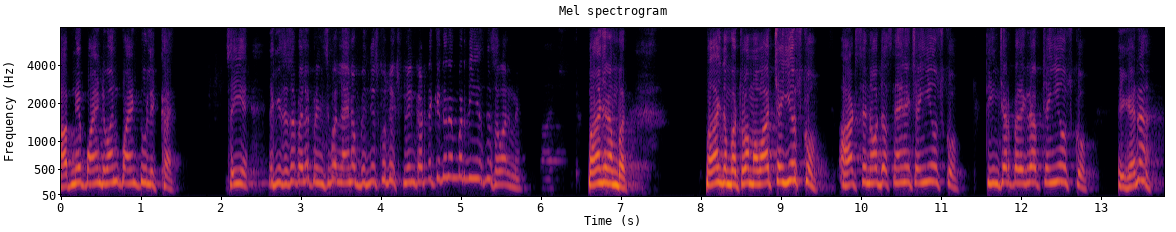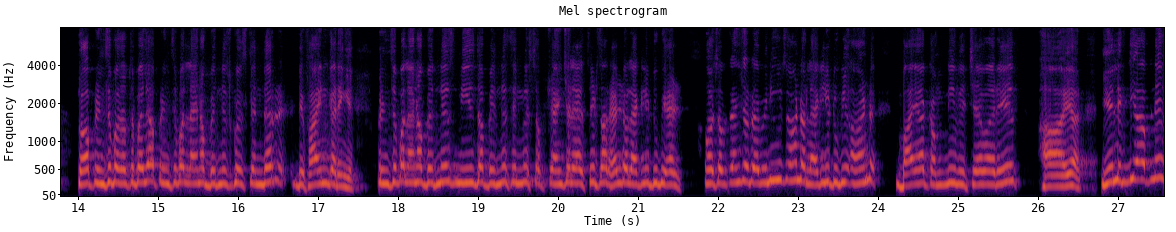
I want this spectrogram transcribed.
आपने पॉइंट वन पॉइंट टू लिखा है। सही है? लेकिन सबसे पहले प्रिंसिपल लाइन ऑफ़ बिज़नेस को जो एक्सप्लेन करते कितने नंबर दिए इसने सवाल में? पाँच। नंबर पाँच नंबर थोड़ा मवाद चाहिए उसको। आठ से नौ, दस लाइनें चाहिए उसको। तीन चार पैराग्राफ चाहिए उसको, ठीक है ना? तो आप प्रिंसिपल सबसे पहले आप प्रिंसिपल लाइन ऑफ़ बिज़नेस को इसके अंदर डिफाइन करेंगे। Principal line of business means the business in which substantial assets are held और लाइकली टू बी हेल्ड और सब्सटेंशियल रेवेन्यू इज़ अर्नड और likely to be earned by a company whichever is higher ये लिख दिया आपने,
